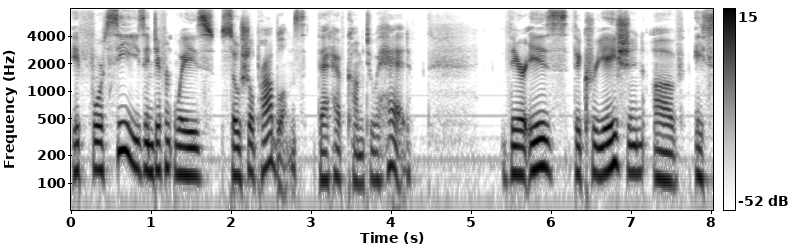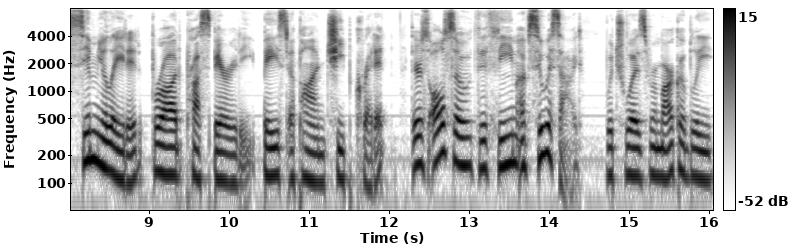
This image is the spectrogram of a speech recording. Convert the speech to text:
It foresees in different ways social problems that have come to a head. There is the creation of a simulated broad prosperity based upon cheap credit. There's also the theme of suicide which was remarkably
